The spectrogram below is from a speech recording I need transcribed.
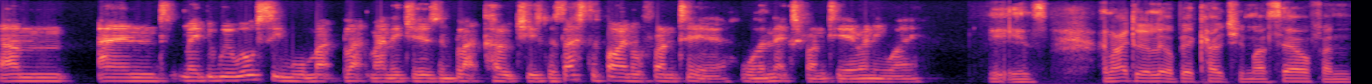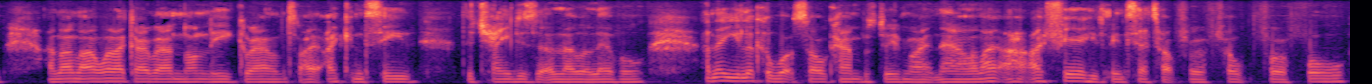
um and maybe we will see more black managers and black coaches because that's the final frontier or the next frontier anyway. It is, and I do a little bit of coaching myself, and and I, when I go around non-league grounds, I, I can see the changes at a lower level, and then you look at what Sol Campbell's doing right now, and I, I, fear he's been set up for a for, a fall.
